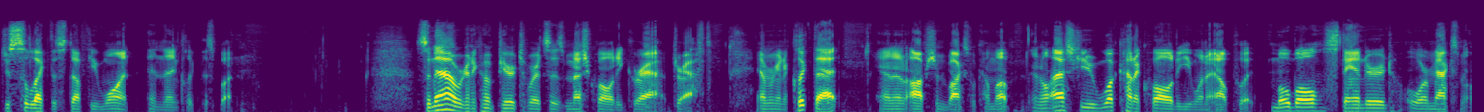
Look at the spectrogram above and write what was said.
just select the stuff you want and then click this button. So now we're going to come up here to where it says Mesh Quality Draft. And we're going to click that and an option box will come up and it'll ask you what kind of quality you want to output mobile standard or maximum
